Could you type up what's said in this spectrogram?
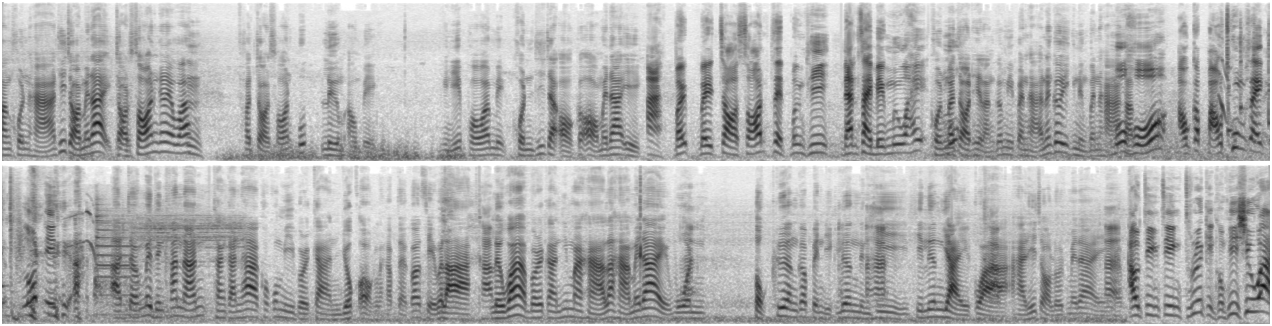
บางคนหาที่จอดไม่ได้จอดซ้อนก็ได้ว่าอืมพอจอดซ้อนปุ๊บลืมเอาเบรกอย่างนี้เพราะว่ามีคนที่จะออกก็ออกไม่ได้อีกอะไปไปจอดซ้อนเสร็จบางทีดันใส่เบรกมือไว้ คนมาจอดทีหลังก็มีปัญหานั่นก็อีกหนึ่งปัญหาโมครับโห เอากระเป๋าทุ่มใส่รถอีกอะอาจจะไม่ถึงขั้นนั้นทางการท่าเขาก็มีบริการยกออกแหละครับ แต่ก็เสียเวลาครับหรือว่าบริการที่มาหาแล้วหาไม่ได้วน ตกเครื่องก็เป็นอีกเรื่องหนึ่งอ่าฮะที่ที่เรื่องใหญ่กว่า ครับ หาที่จอดรถไม่ได้อะครับเอาจริง ๆ ธุรกิจของพี่ชื่อว่า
